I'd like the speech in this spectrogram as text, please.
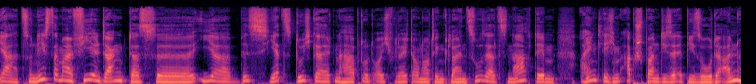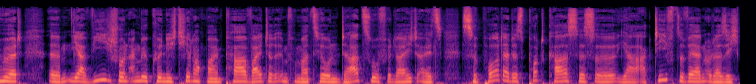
Ja, zunächst einmal vielen Dank, dass äh, ihr bis jetzt durchgehalten habt und euch vielleicht auch noch den kleinen Zusatz nach dem eigentlichen Abspann dieser Episode anhört. Ähm, ja, wie schon angekündigt, hier noch mal ein paar weitere Informationen dazu, vielleicht als Supporter des Podcastes äh, ja aktiv zu werden oder sich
